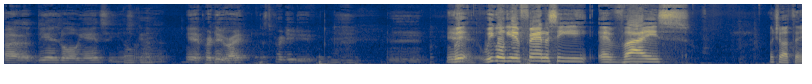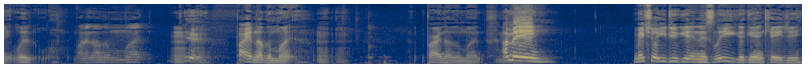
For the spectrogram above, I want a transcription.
uh, DeAngelo Yancey. Okay. like that. Yeah, Purdue, right? That's the Purdue dude. We, Yeah. we gonna give fantasy advice. What y'all think? What, what another month? Yeah. Probably another month. Probably another month. I mean, make sure you do get in this league again, KG.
